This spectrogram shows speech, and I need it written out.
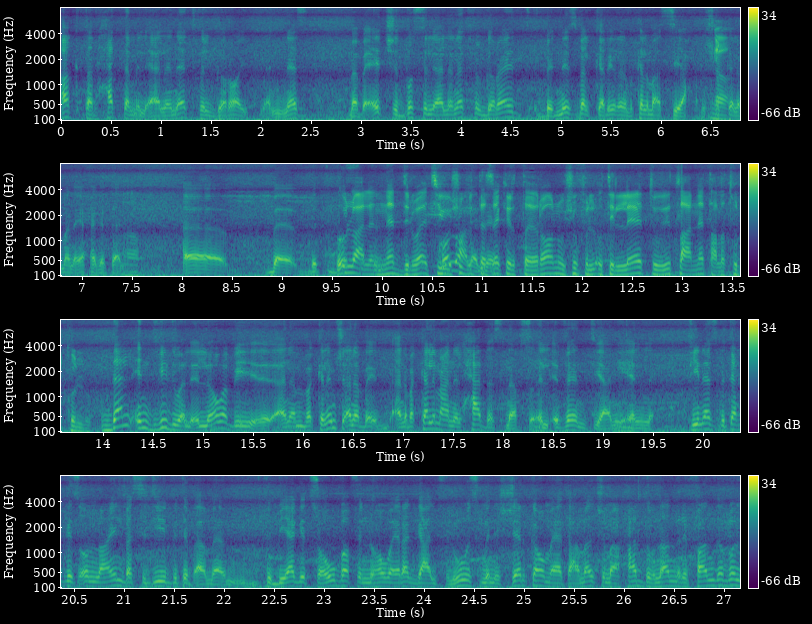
أكتر حتى من الإعلانات في الجرايد يعني الناس ما بقتش تبص للإعلانات في الجرايد بالنسبة لل career أنا بتكلم على السياحة مش آه. بتكلم عن أي حاجة ثانية آه. بتبص كله على النت دلوقتي ويشوف. التذاكر الطيران ويشوف الأوتيلات ويطلع على النت على طول كله. ده ال individual اللي هو بي أنا ما بتكلمش أنا ب... أنا بتكلم عن الحدث نفسه ال event يعني. ال... في ناس بتحجز أونلاين بس دي بتبقى م... بيجد صعوبة في إن هو يرجع الفلوس من الشركة وما يتعاملش مع حد و non-refundable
